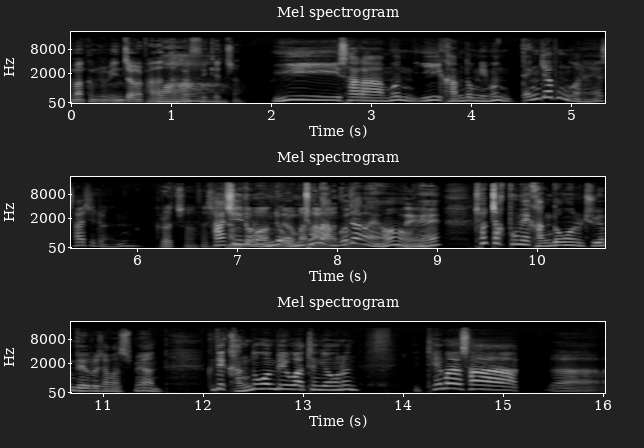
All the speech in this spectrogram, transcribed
그만큼 좀 인정을 받았다고 와. 할수 있겠죠. 이 사람은 이 감독님은 땡 잡은 거네 사실은 그렇죠. 사실 엄청, 배우만 엄청난. 거잖아요. 네. 예. 첫 작품에 강동원을 주연 배우로 잡았으면 근데 강동원 배우 같은 경우는 이 테마사 아,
